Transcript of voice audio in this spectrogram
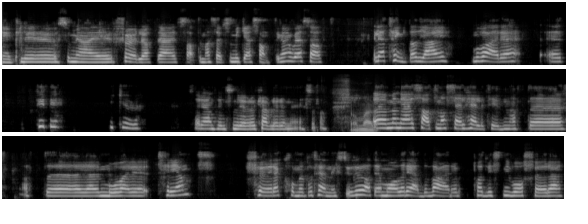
egentlig som jeg føler at jeg sa til meg selv som ikke er sant engang. Hvor jeg sa at Eller jeg tenkte at jeg må være et Pippi, ikke gjør det. Sorry, jeg er en hund som driver og kravler under sofaen. Sånn er det. Eh, Men jeg sa til meg selv hele tiden at, eh, at eh, jeg må være trent før jeg kommer på treningsstudio. At jeg må allerede være på et visst nivå før jeg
